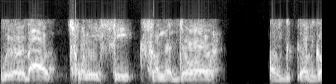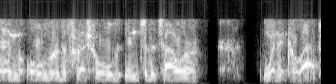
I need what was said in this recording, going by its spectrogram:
We were about 20 feet from the door of, of going over the threshold into the tower when it collapsed.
